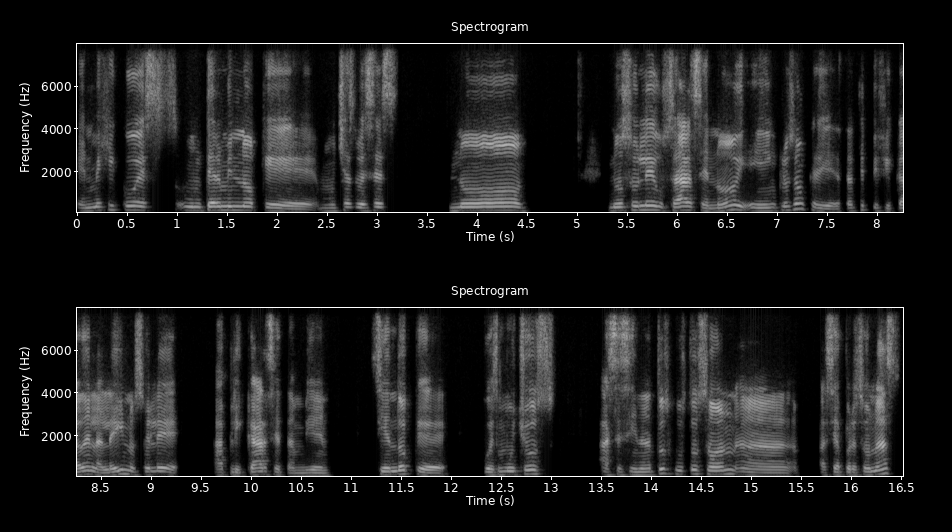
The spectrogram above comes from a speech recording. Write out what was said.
en México es un término que muchas veces no, no suele usarse, ¿no? E incluso aunque está tipificado en la ley, no suele aplicarse también, siendo que pues muchos asesinatos justo son ah, hacia personas,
